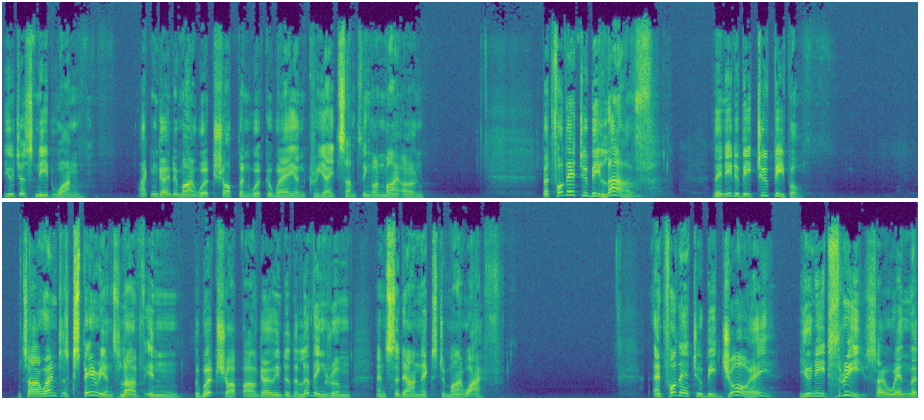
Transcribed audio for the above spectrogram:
you just need one. I can go into my workshop and work away and create something on my own. But for there to be love, there need to be two people. And so I won't experience love in the workshop. I'll go into the living room and sit down next to my wife. And for there to be joy, you need three. So when the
